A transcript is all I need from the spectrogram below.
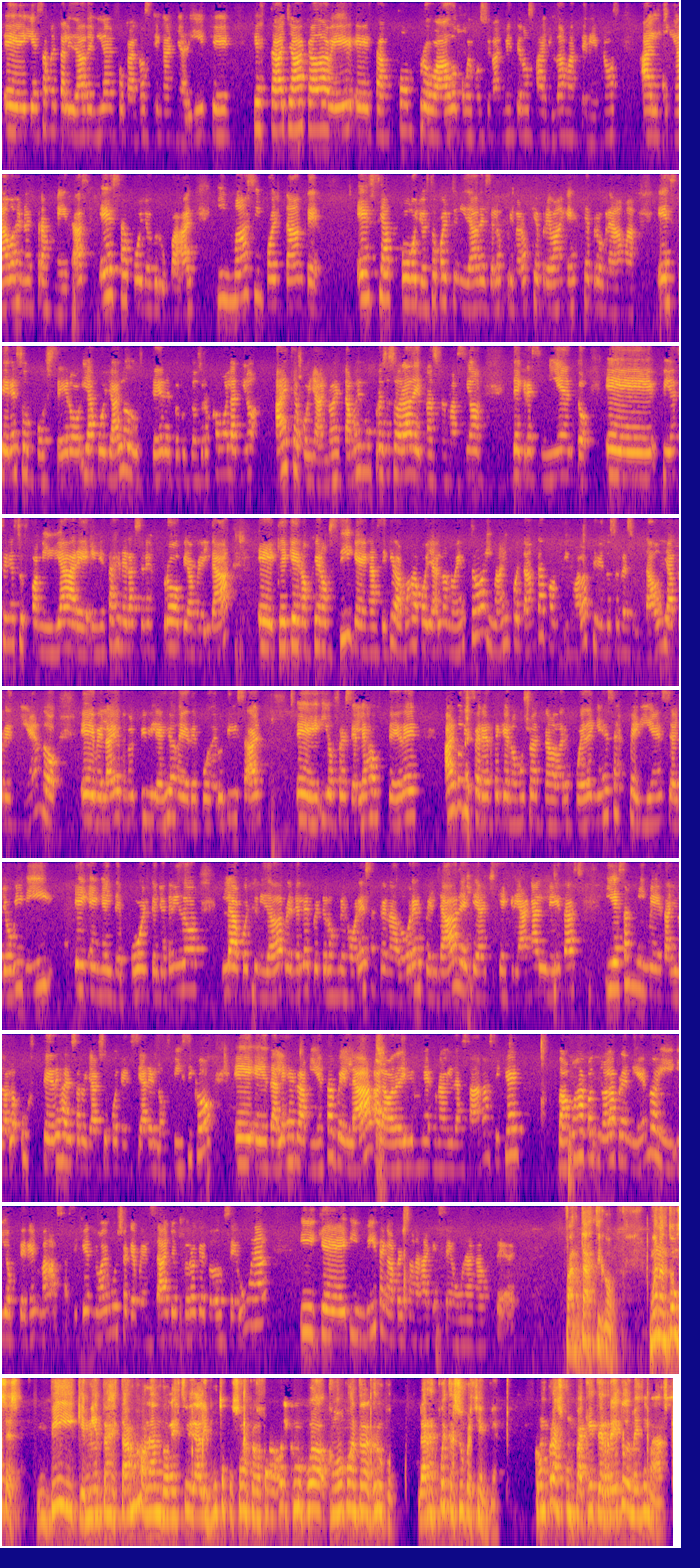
y esa mentalidad de mira, enfocarnos en añadir que que está ya cada vez está comprobado como emocionalmente nos ayuda a mantenernos alineados en nuestras metas, ese apoyo grupal y más importante, ese apoyo, esa oportunidad de ser los primeros que prueban este programa, es ser esos voceros y apoyarlo de ustedes, porque nosotros como latinos hay que apoyarnos, estamos en un proceso ahora de transformación, de crecimiento, eh, piensen en sus familiares, en estas generaciones propias, ¿verdad? Eh, que, que, nos, que nos siguen, así que vamos a apoyar lo nuestro y más importante, a continuar obteniendo sus resultados y aprendiendo, eh, ¿verdad? Yo tengo el privilegio de, de poder utilizar y ofrecerles a ustedes algo diferente que no muchos entrenadores pueden y es esa experiencia. Yo viví en, el deporte, yo he tenido la oportunidad de aprender de, los mejores entrenadores, ¿verdad? De que, crean atletas y esa es mi meta, ayudarlos a ustedes a desarrollar su potencial en lo físico, eh, eh, darles herramientas, ¿verdad? A la hora de vivir una vida sana. Así que vamos a continuar aprendiendo y obtener más. Así que no hay mucho que pensar. Yo espero que todos se unan y que inviten a personas a que se unan a ustedes. Fantástico. Bueno, entonces vi que mientras estábamos hablando de esto y muchas personas preguntaban, oye, ¿cómo puedo, ¿cómo puedo entrar al grupo? La respuesta es súper simple. Compras un paquete reto de mes de más,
